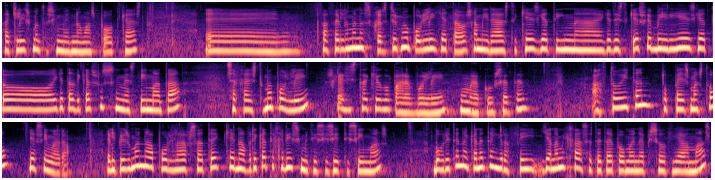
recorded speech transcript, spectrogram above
θα κλείσουμε το σημερινό μας podcast. Ε, θα θέλαμε να σε ευχαριστήσουμε πολύ για τα όσα μοιράστηκες, για, την, ε, για τις δικές σου εμπειρίες, για, το, για τα δικά σου συναισθήματα. Σε ευχαριστούμε πολύ. Ευχαριστώ και εγώ πάρα πολύ που με ακούσατε. Αυτό ήταν το πες μας το για σήμερα. Ελπίζουμε να απολαύσατε και να βρήκατε χρήσιμη τη συζήτησή μας. Μπορείτε να κάνετε εγγραφή για να μην χάσετε τα επόμενα επεισόδια μας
